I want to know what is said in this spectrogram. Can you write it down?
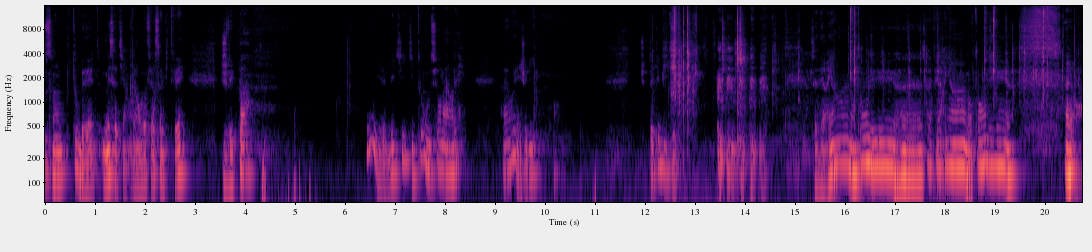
Simple, tout bête, mais ça tient. Alors on va faire ça vite fait. Je vais pas... Ouh, il y a la béquille qui tourne sur la Harley. Ah ouais, joli. Je vais peut-être éviter. Vous avez rien entendu, euh, ça fait rien entendu. Alors,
